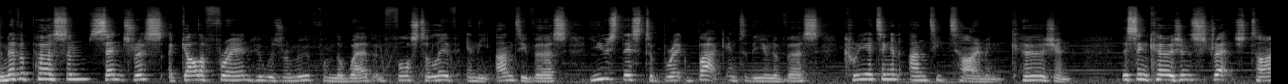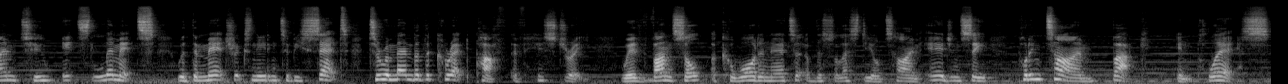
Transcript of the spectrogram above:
The Never person, Centris, a Gallifreyan who was removed from the web and forced to live in the Antiverse, used this to break back into the universe, creating an anti-time incursion. This incursion stretched time to its limits, with the Matrix needing to be set to remember the correct path of history, with Vansell, a coordinator of the Celestial Time Agency, putting time back in place.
